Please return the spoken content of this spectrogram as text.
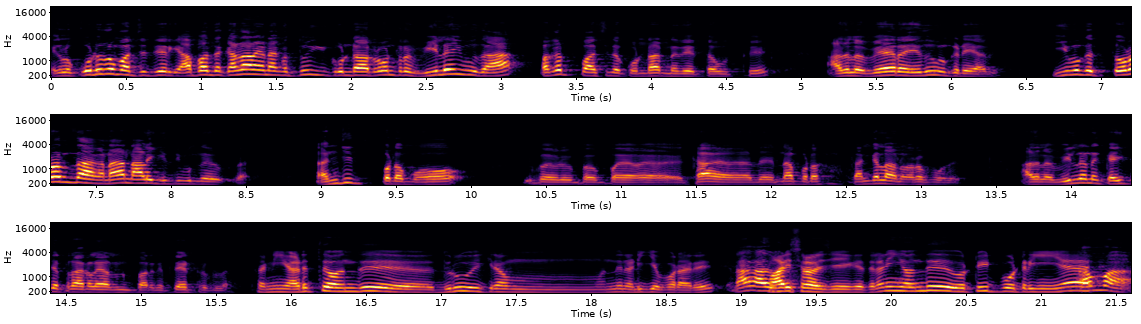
எங்களை கொடூரமாக சித்தரிக்கிறான். அப்போ அந்த கதாநாயகனை நாங்கள் தூக்கி கொண்டாடுறோன்ற விளைவு தான் பகத் பாசியில் கொண்டாடினதே தவிர்த்து அதில் வேறு எதுவும் கிடையாது. இவங்க தொடர்ந்தாங்கன்னா நாளைக்கு இவங்க ரஞ்சித் படமோ இப்போ இப்போ அது என்ன படம்? தங்கலான் வரப்போகுது. அதில் வில்லனு கை தட்டுறாங்களே பாருங்க தேட்டருக்குள்ள இப்போ நீ அடுத்து வந்து துருவ விக்ரம் வந்து நடிக்க போறாரு. நாங்கள் மாரி செல்வராஜ் இயக்கத்தில் நீங்கள் வந்து ஒரு ட்வீட் போட்டிருக்கீங்க. ஆமாம்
